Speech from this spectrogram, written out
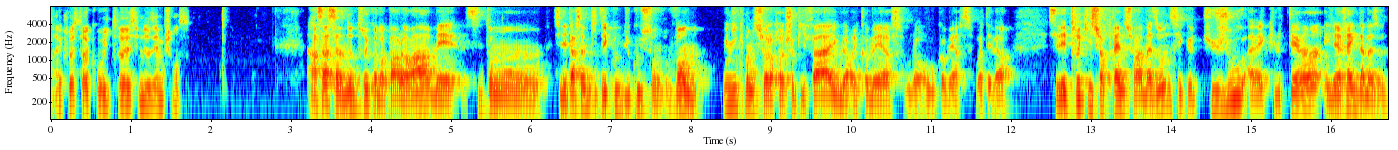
avec le stock ou ils te laissent une deuxième chance? Alors ça, c'est un autre truc, on en parlera, mais si, ton, si les personnes qui t'écoutent, du coup, sont, vendent uniquement sur leur Shopify ou leur e-commerce ou leur WooCommerce, whatever, c'est des trucs qui surprennent sur Amazon, c'est que tu joues avec le terrain et les règles d'Amazon.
